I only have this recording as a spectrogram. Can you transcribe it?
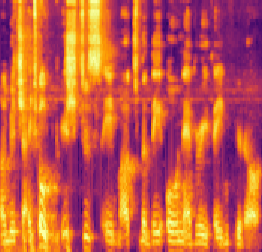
on which I don't wish to say much, but they own everything, you know.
